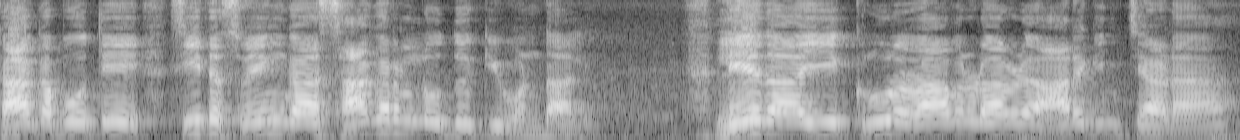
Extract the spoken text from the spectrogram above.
కాకపోతే సీత స్వయంగా సాగరంలో దూకి ఉండాలి. లేదా ఈ క్రూర రావణుడు ఆవిడ ఆరగించాడా?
